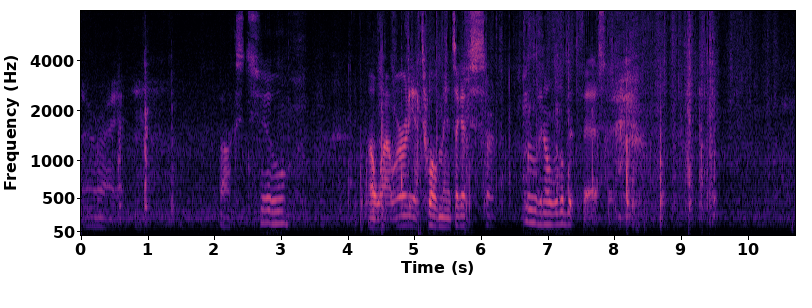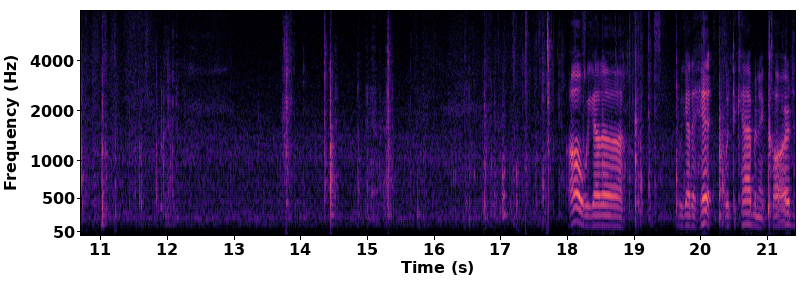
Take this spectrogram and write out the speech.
Alright. Box two. Oh wow, we're already at 12 minutes. I gotta start moving a little bit faster. Oh, we got a we got a hit with the cabinet card. I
